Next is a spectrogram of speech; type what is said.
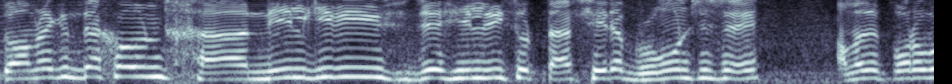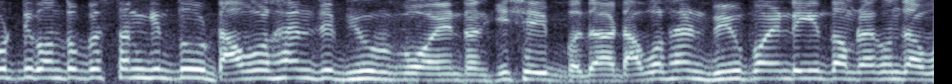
তো আমরা কিন্তু এখন আহ, নীলগিরির যে হিল রিসোর্টটা সেটা ভ্রমণ শেষে আমাদের পরবর্তী গন্তব্যস্থান কিন্তু ডাবল হ্যান্ড যে ভিউ পয়েন্ট আর কি সেই ডাবল হ্যান্ড ভিউ পয়েন্টে কিন্তু আমরা এখন যাব।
